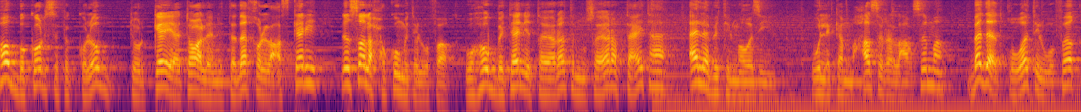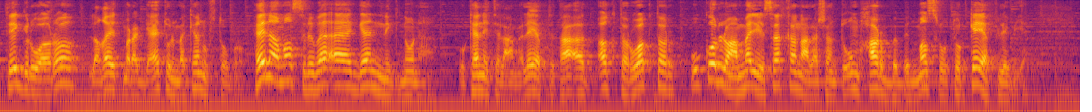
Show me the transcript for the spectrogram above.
هوب كرسي في الكلوب تركيا تعلن التدخل العسكري لصالح حكومة الوفاق. وهوب تاني الطيارات المسيرة بتاعتها قلبت الموازين. واللي كان محاصر العاصمة بدأت قوات الوفاق تجري وراه لغاية ما رجعته لمكانه في طبرق هنا مصر بقى جن جنونها وكانت العملية بتتعقد أكتر وأكتر وكله عمال يسخن علشان تقوم حرب بين مصر وتركيا في ليبيا.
